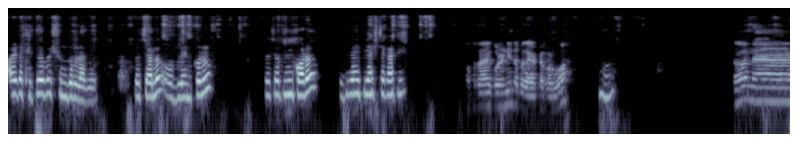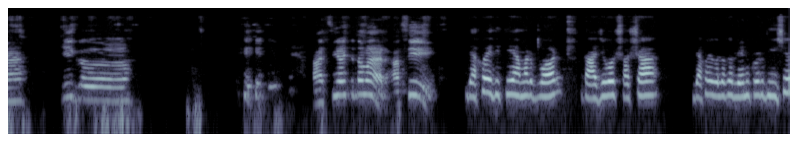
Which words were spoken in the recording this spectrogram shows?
আর এটা খেতেও বেশ সুন্দর লাগে। তো চলো ও ব্লেন্ড করুক। তো চলো তুমি করো এদিকে আমি পেঁয়াজটা কাটি। করে তারপর গাড়িটা করব। হুম। না কি গো? হাসি হয়েছে তোমার? হাসি? দেখো এদিকে আমার বর, গাজর শশা দেখো এগুলোকে ব্লেন্ড করে দিয়েছে।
